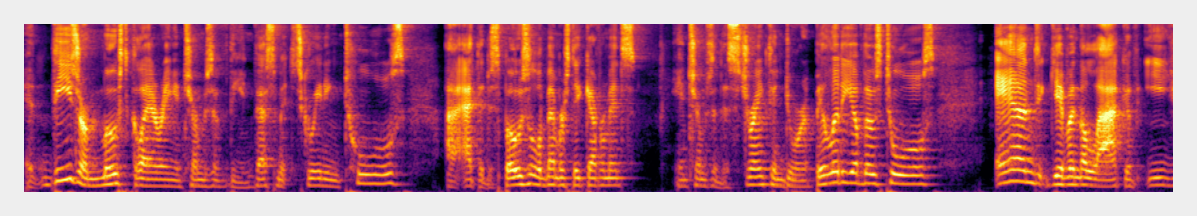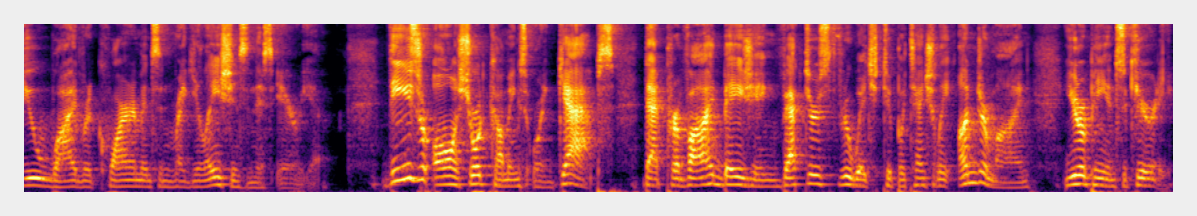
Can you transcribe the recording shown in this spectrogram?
These are most glaring in terms of the investment screening tools uh, at the disposal of member state governments, in terms of the strength and durability of those tools, and given the lack of EU wide requirements and regulations in this area. These are all shortcomings or gaps that provide Beijing vectors through which to potentially undermine European security.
